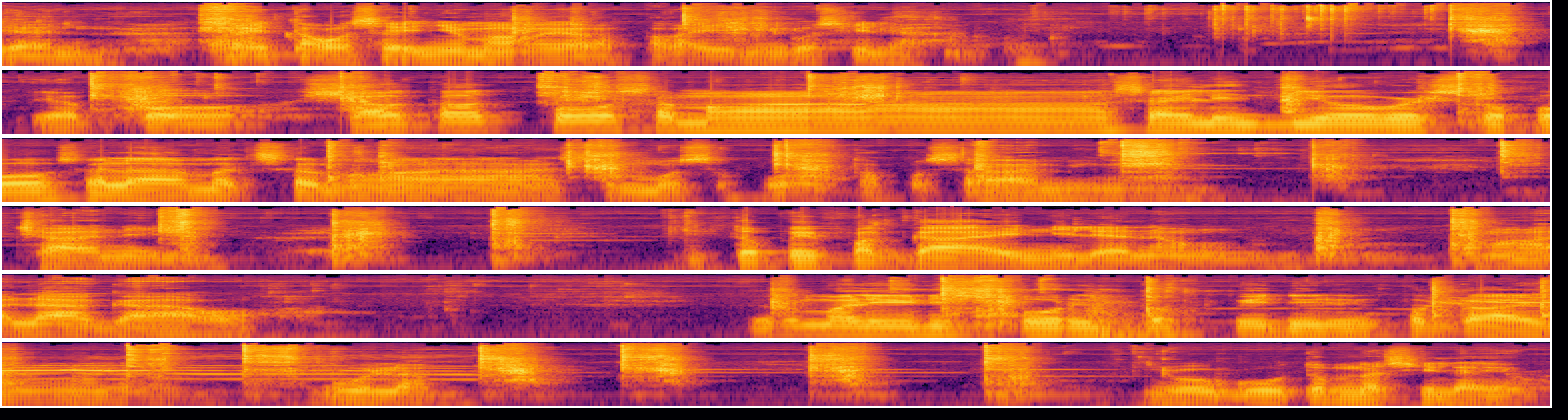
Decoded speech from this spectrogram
Yan. Pakita ko sa inyo mamaya, pakainin ko sila. Yan po. Shoutout po sa mga silent viewers ko po. Salamat sa mga sumusuporta po sa aming channel. Ito po yung pagkain nila ng mga alaga ko. Pero malinis po rin to. Pwede rin pagkain ng ulam. Gugutom na sila yun.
